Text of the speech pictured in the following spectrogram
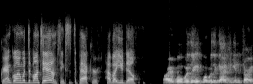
Graham going with Davante Adams. Thinks it's the Packer. How about you, Dell? All right, what were they? What were the guys again? Sorry.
